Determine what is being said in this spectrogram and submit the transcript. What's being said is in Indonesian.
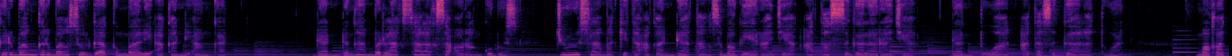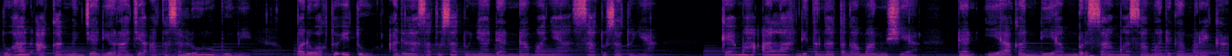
Gerbang-gerbang surga kembali akan diangkat, dan dengan berlaksa-laksa orang kudus, Juru Selamat kita akan datang sebagai Raja atas segala Raja dan Tuhan atas segala Tuhan. Maka Tuhan akan menjadi Raja atas seluruh bumi. Pada waktu itu adalah satu-satunya dan namanya satu-satunya. Kemah Allah di tengah-tengah manusia, dan ia akan diam bersama-sama dengan mereka.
